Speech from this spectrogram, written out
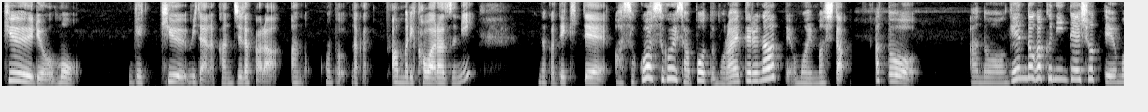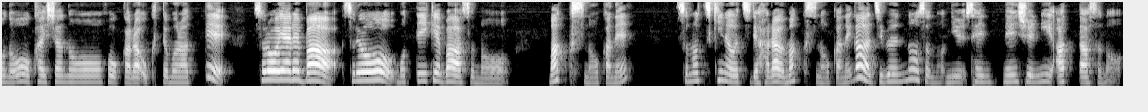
給料も月給みたいな感じだから、あの、本当なんかあんまり変わらずになんかできてあそこはすごいサポートもらえてるなって思いました。あとあの限度額認定書っていうものを会社の方から送ってもらってそれをやればそれを持っていけばそのマックスのお金その月のうちで払うマックスのお金が自分のその年収に合ったその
